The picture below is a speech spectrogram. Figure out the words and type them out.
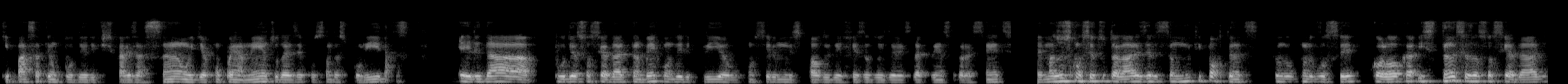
que passa a ter um poder de fiscalização e de acompanhamento da execução das políticas, ele dá poder à sociedade também quando ele cria o Conselho Municipal de Defesa dos Direitos da Criança e Adolescente. Mas os conselhos tutelares eles são muito importantes quando, quando você coloca instâncias da sociedade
